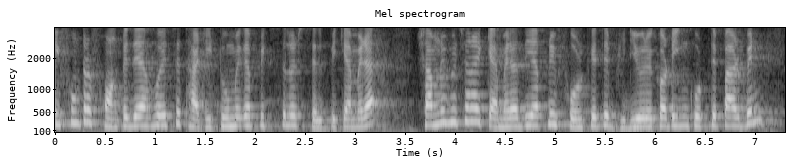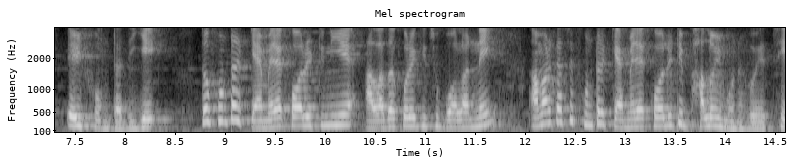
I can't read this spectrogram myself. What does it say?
এই ফোনটার ফ্রন্টে দেওয়া হয়েছে থার্টি টু মেগাপিক্সেলের সেলফি ক্যামেরা। সামনে পিছনের ক্যামেরা দিয়ে আপনি ফোর কেতে ভিডিও রেকর্ডিং করতে পারবেন এই ফোনটা দিয়ে। তো ফোনটার ক্যামেরা কোয়ালিটি নিয়ে আলাদা করে কিছু বলার নেই। আমার কাছে ফোনটার ক্যামেরা কোয়ালিটি ভালোই মনে হয়েছে।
